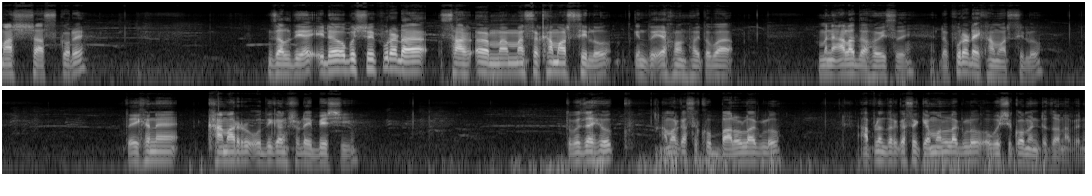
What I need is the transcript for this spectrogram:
মাছ চাষ করে, জাল দিয়ে। এটা অবশ্যই পুরাটা মাছের খামার ছিল, কিন্তু এখন হয়তো বা মানে আলাদা হয়েছে। এটা পুরাটাই খামার ছিল। তো এখানে খামারের অধিকাংশটাই বেশি। তবে যাই হোক, আমার কাছে খুব ভালো লাগল। আপনাদের কাছে কেমন লাগল অবশ্যই কমেন্টে জানাবেন।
